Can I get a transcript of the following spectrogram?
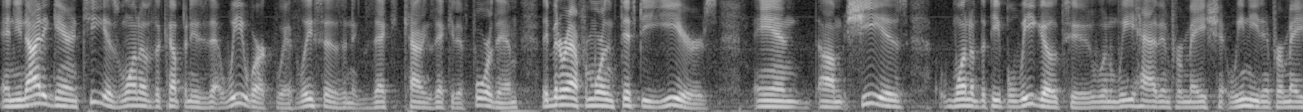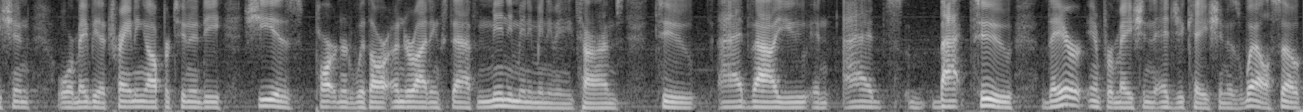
And United Guaranty is one of the companies that we work with. Lisa is an exec- account executive for them. They've been around for more than 50 years. And um, she is one of the people we go to when we have information, we need information or maybe a training opportunity. She is partnered with our underwriting staff many, many, many, many times to add value and adds back to their information and education as well. So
